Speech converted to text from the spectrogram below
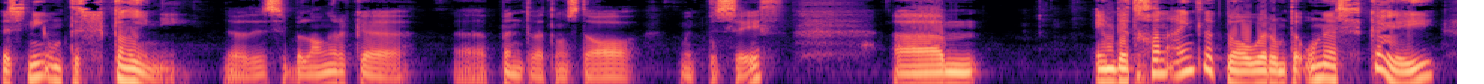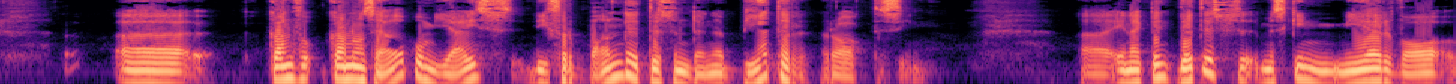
is nie om te skei nie. Nou dis 'n belangrike uh punt wat ons daar moet besef. Ehm um, en dit gaan eintlik daaroor om te onderskei uh kan kan ons help om juis die verbande tussen dinge beter raak te sien. Uh en ek dink dit is miskien meer waar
